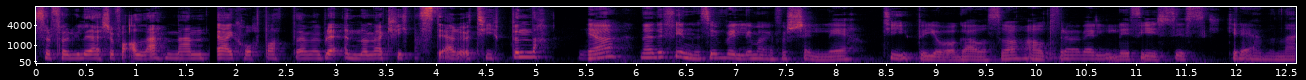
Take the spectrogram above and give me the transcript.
selvfølgelig det er ikke for alle, men jeg håper at vi blir enda mer kvitt stereotypen, da. Ja, nei, det finnes jo veldig mange forskjellige typer yoga også. Alt fra veldig fysisk krevende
